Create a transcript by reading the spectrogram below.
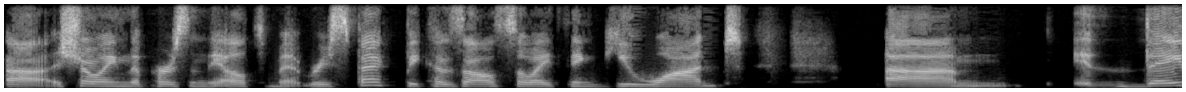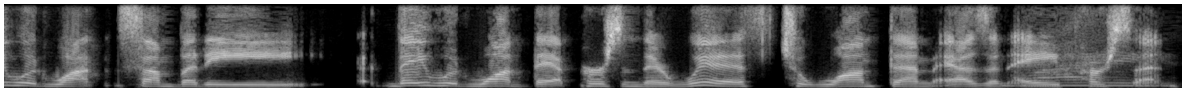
uh, showing the person the ultimate respect, because also I think you want, um, they would want somebody, they would want that person they're with to want them as an A Right. person,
